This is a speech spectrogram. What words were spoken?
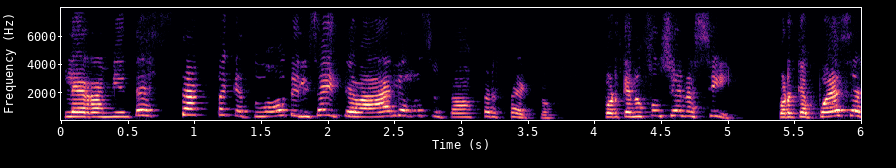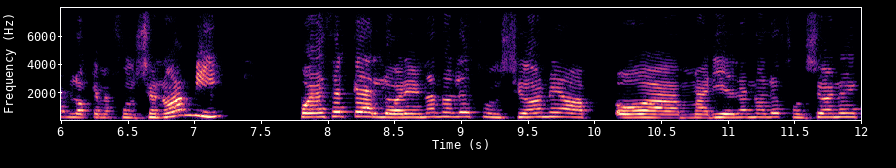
la herramienta exacta que tú vas a utilizar y te va a dar los resultados perfectos, porque no funciona así, porque puede ser lo que me funcionó a mí, puede ser que a Lorena no le funcione o a, Mariela no le funcione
